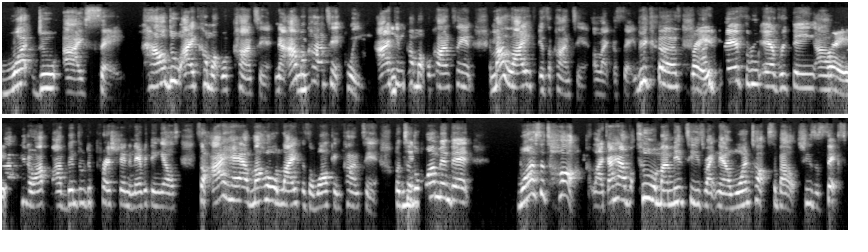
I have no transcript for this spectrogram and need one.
what do I say? How do I come up with content? Now, I'm a mm-hmm. content queen. I can come up with content, and my life is a content. I like to say because right. I've been through everything. Um, right. I, you know, I've, I've been through depression and everything else. So I have my whole life is a walking content. But to mm-hmm. the woman that wants to talk, like I have two of my mentees right now. One talks about she's a sex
